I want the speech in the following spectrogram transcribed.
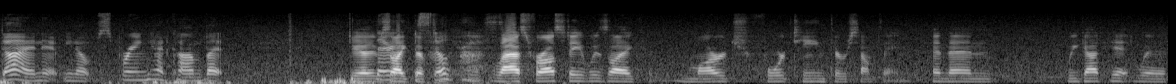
done. It, you know, spring had come, but Yeah, it was like the frost. last frost date was like March 14th or something. And then we got hit with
